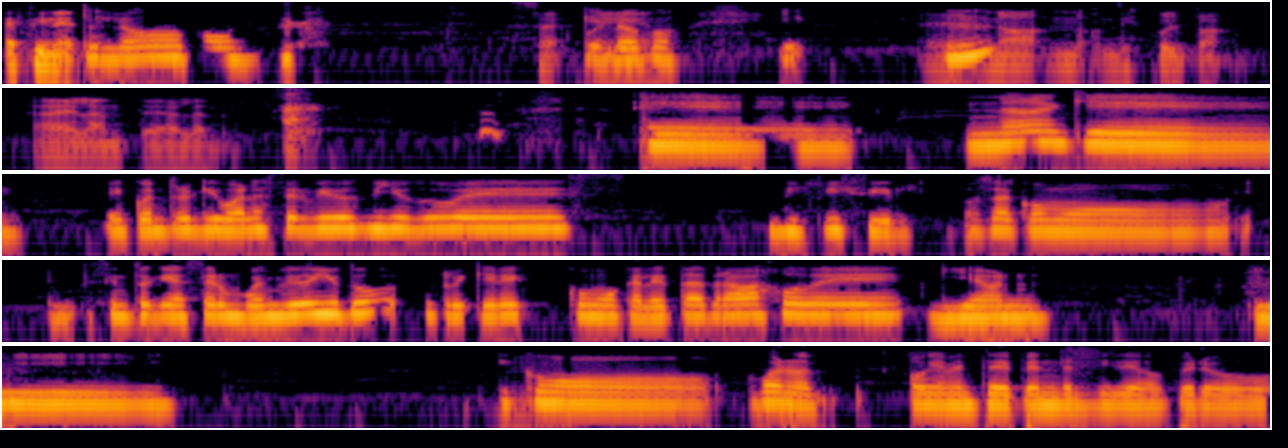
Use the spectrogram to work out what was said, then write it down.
Espineta. Qué loco, qué oye, loco. Y, eh, ¿Mm? No, no, disculpa. Adelante, habla tú. eh, nada que encuentro que igual hacer videos de YouTube es difícil. O sea, como siento que hacer un buen video de YouTube requiere como caleta de trabajo de guion y, y Mm. como, bueno, obviamente depende del video, pero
